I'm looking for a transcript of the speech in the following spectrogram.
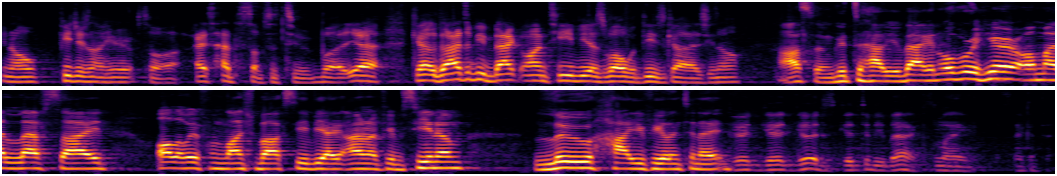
you know, PJ's not here, so I just had to substitute. But yeah, glad to be back on TV as well with these guys. You know. Awesome, good to have you back. And over here on my left side, all the way from Lunchbox TV, I, I don't know if you've seen him. Lou, how are you feeling tonight? Good, good, good. It's good to be back. It's my second time.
